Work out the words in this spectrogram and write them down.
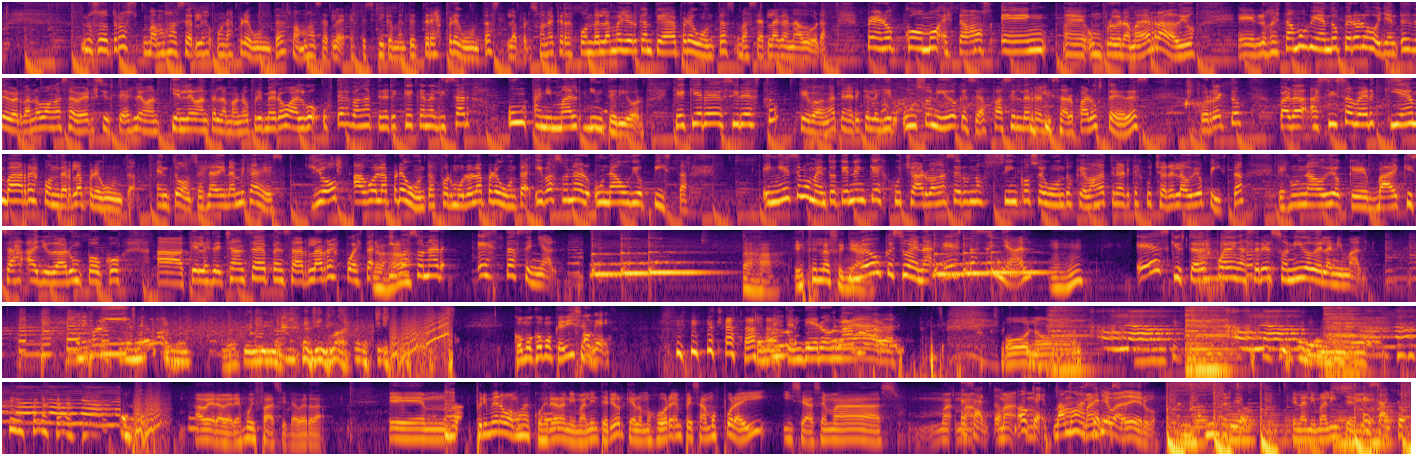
Nosotros vamos a hacerles unas preguntas, vamos a hacerle específicamente tres preguntas. La persona que responda la mayor cantidad de preguntas va a ser la ganadora. Pero como estamos en eh, un programa de radio, eh, los estamos viendo, pero los oyentes de verdad no van a saber si ustedes quién levanta la mano primero o algo. Ustedes van a tener que canalizar un animal interior. ¿Qué quiere decir esto? Que van a tener que elegir un sonido que sea fácil de realizar para ustedes, ¿correcto? Para así saber quién va a responder la pregunta. Entonces, la dinámica es, yo hago la pregunta, formulo la pregunta y va a sonar una audiopista en ese momento tienen que escuchar, van a ser unos 5 segundos que van a tener que escuchar el audio pista, que es un audio que va a quizás ayudar un poco a que les dé chance de pensar la respuesta y va a sonar esta señal. Ajá, esta es la señal. Luego que suena esta señal, es que ustedes pueden hacer el sonido del animal. ¿Cómo, cómo, qué dicen? ok. que no entendieron nada. Oh, no. A ver, a ver, es muy fácil, la verdad. Em, primero vamos a escoger el animal interior, que a lo mejor empezamos por ahí y se hace más... ma- Exacto. ma- Ok, vamos a más hacer eso. llevadero. El animal interior. Exacto.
